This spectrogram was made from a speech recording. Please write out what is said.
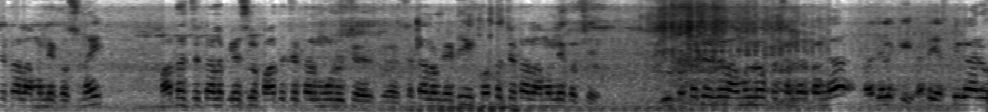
చట్టాలు అమలులోకి వస్తున్నాయి. పాత చట్టాల ప్లేస్లో పాత చట్టాలు మూడు చట్టాలు ఉండేవి కొత్త చట్టాలు అమలులోకి వచ్చాయి. ఈ కొత్త చట్టాల అమల్లో సందర్భంగా ప్రజలకి అంటే ఎస్పీ గారు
